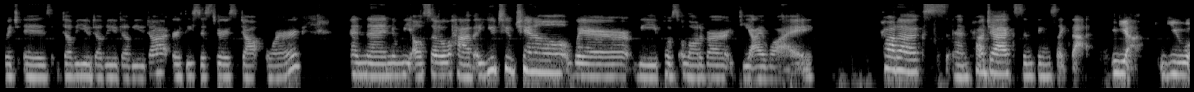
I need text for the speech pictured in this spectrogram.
which is www.earthysisters.org. And then we also have a YouTube channel where we post a lot of our DIY products and projects and things like that. yeah you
